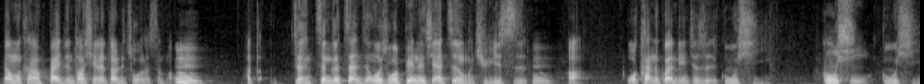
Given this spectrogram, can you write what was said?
那我们看看拜登到现在到底做了什么？嗯，他整整个战争为什么变成现在这种局势？嗯，啊，我看的观点就是姑息。姑息，姑息。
